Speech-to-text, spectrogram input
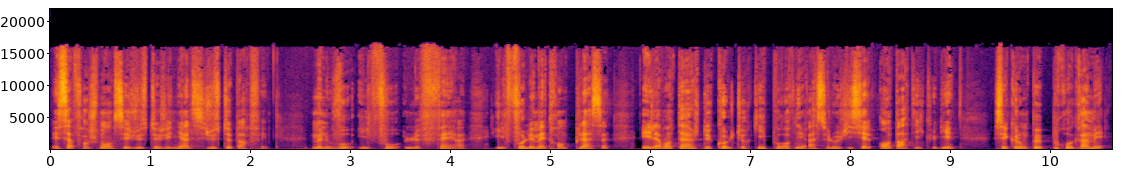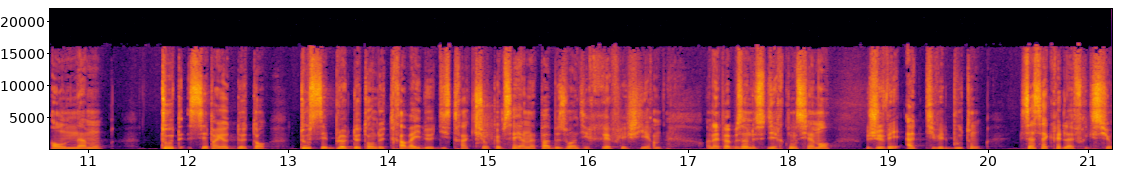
Et ça, franchement, c'est juste génial, c'est juste parfait. Mais à nouveau, il faut le faire, il faut le mettre en place. Et l'avantage de Call Turkey, pour revenir à ce logiciel en particulier, c'est que l'on peut programmer en amont toutes ces périodes de temps, tous ces blocs de temps de travail de distraction. Comme ça, il n'y en a pas besoin d'y réfléchir. On n'a pas besoin de se dire consciemment, je vais activer le bouton. Ça, ça crée de la friction.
